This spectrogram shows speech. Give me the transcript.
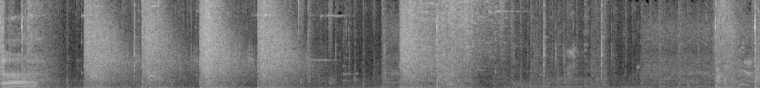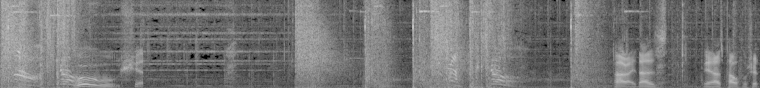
Ugh. Whoa, shit. Alright, that is... Yeah, that's powerful shit.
